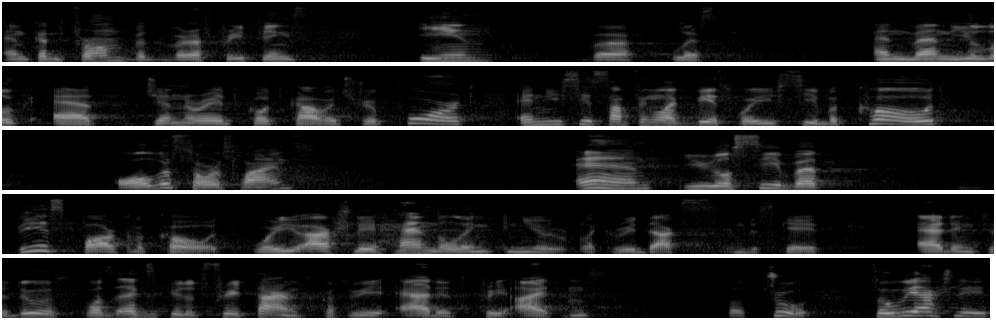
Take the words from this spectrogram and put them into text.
and confirmed that there are three things in the list. And then you look at generate code coverage report, and you see something like this, where you see the code, all the source lines, and you will see that this part of the code, where you're actually handling in your like Redux in this case, adding to-dos, was executed three times because we added three items. So true. So we actually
